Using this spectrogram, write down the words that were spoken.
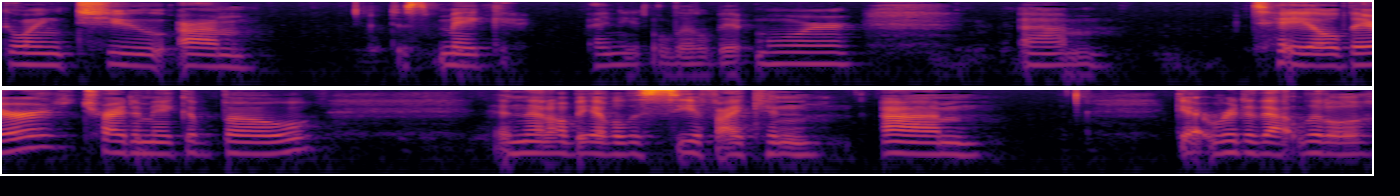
going to um, just make, I need a little bit more um, tail there, try to make a bow, and then I'll be able to see if I can um, get rid of that little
